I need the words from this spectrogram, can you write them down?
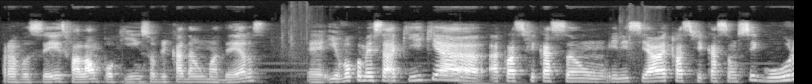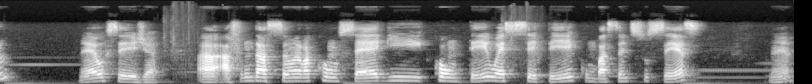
para vocês, falar um pouquinho sobre cada uma delas. É, e eu vou começar aqui que a, a classificação inicial é classificação seguro, né? ou seja, a, a fundação ela consegue conter o SCP com bastante sucesso. Né?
